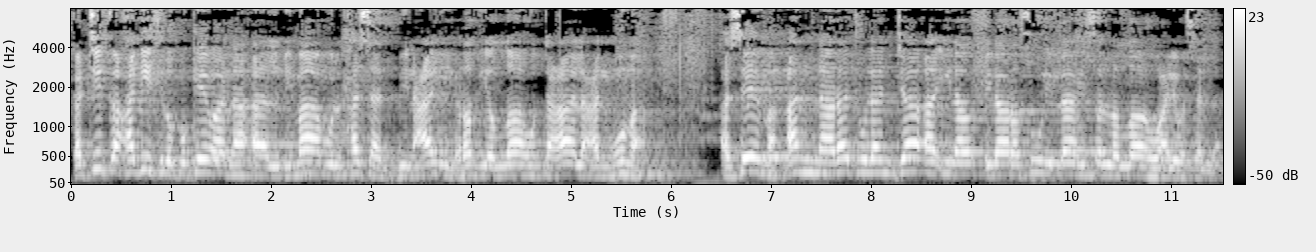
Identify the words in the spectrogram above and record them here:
katika hadithi iliyopokewa na al-Imam al-Hasan bin Ali radhiyallahu ta'ala anhuma asema anna rajulan jaa ila ila rasulillahi sallallahu alaihi wasallam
